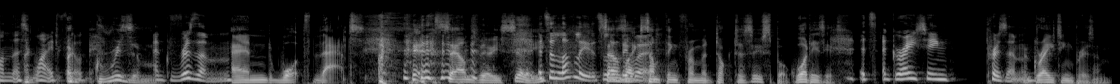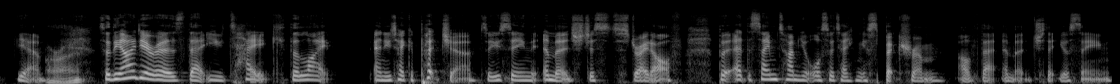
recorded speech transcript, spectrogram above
on this wide A grism. a grism. and what's that? it sounds very silly. It's a lovely. It's a sounds lovely like word. something from a Dr. Seuss book. What is it? It's a grating prism. A grating prism. yeah. All right. So the idea is that you take the light and you take a picture. So you're seeing the image just straight off. But at the same time, you're also taking a spectrum of that image that you're seeing.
